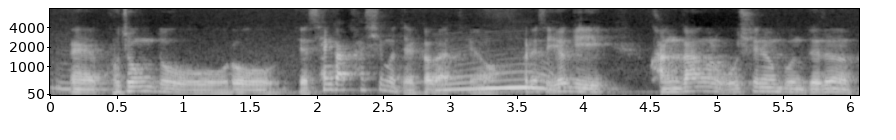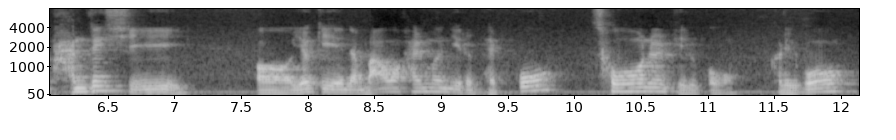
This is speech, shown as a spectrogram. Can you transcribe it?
네, 그 정도로 생각하시면 될 것 같아요. 음. 그래서 여기 관광을 오시는 분들은 반드시 어, 여기 있는 마오 할머니를 뵙고 소원을 빌고 그리고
